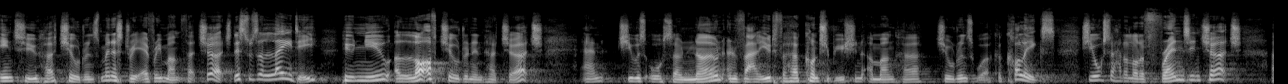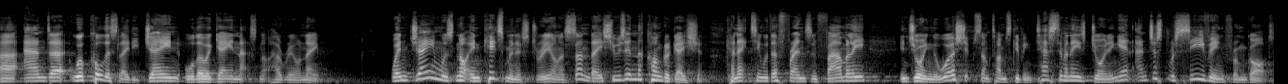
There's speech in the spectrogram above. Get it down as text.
into her children's ministry every month at church. This was a lady who knew a lot of children in her church, and she was also known and valued for her contribution among her children's worker colleagues. She also had a lot of friends in church, uh, and uh, we'll call this lady Jane, although again, that's not her real name. When Jane was not in kids' ministry on a Sunday, she was in the congregation, connecting with her friends and family, enjoying the worship, sometimes giving testimonies, joining in, and just receiving from God.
